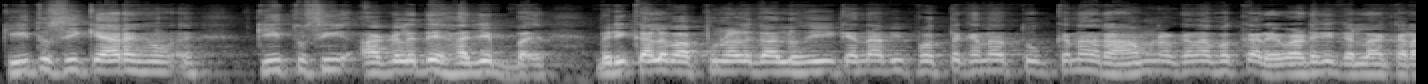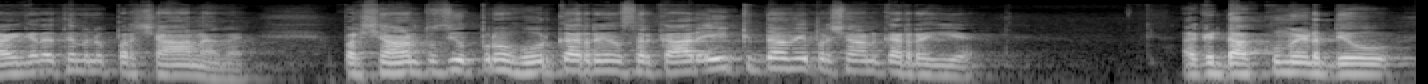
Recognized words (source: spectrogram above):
ਕੀ ਤੁਸੀਂ ਕਹਿ ਰਹੇ ਹੋ? ਕੀ ਤੁਸੀਂ ਅਗਲੇ ਦੇ ਹਜੇ ਬ- ਮੇਰੀ ਕੱਲ ਬਾਪੂ ਨਾਲ ਗੱਲ ਹੋਈ, ਕਹਿੰਦਾ ਵੀ ਪੁੱਤ, ਕਹਿੰਦਾ ਤੂੰ, ਕਹਿੰਦਾ ਆਰਾਮ ਨਾਲ, ਕਹਿੰਦਾ ਆਪਾਂ ਘਰੇ ਬੈਠ ਕੇ ਗੱਲਾਂ ਕਰਾਂਗੇ, ਕਹਿੰਦਾ ਇੱਥੇ ਮੈਨੂੰ ਪਰੇਸ਼ਾਨ ਆ ਮੈਂ। ਪਰੇਸ਼ਾਨ ਤੁਸੀਂ ਉੱਪਰੋਂ ਹੋਰ ਕਰ ਰਹੇ ਹੋ, ਸਰਕਾਰ ਇਹ ਕਿੱਦਾਂ ਦੇ ਪਰੇਸ਼ਾਨ ਕਰ ਰਹੀ ਹੈ? ਅਗੇ ਡਾਕੂਮੈਂਟ ਦਿਓ,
